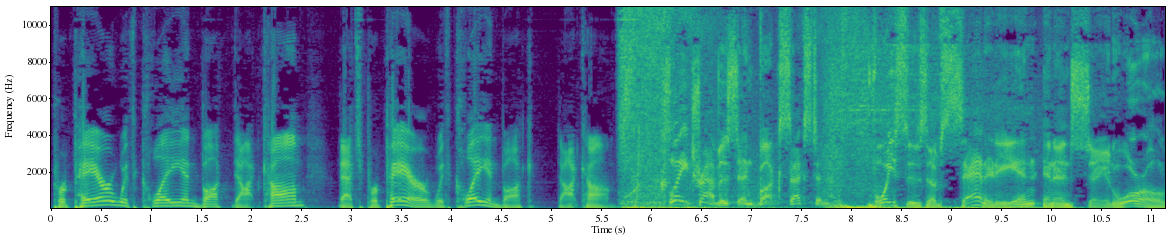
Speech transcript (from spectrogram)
Prepare with clayandbuck.com. That's prepare with clayandbuck.com. Clay Travis and Buck Sexton, voices of sanity in an insane world.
